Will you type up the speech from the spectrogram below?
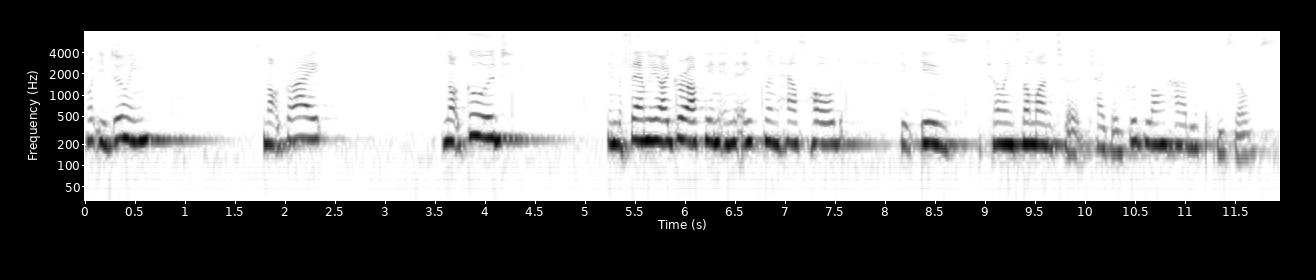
What you're doing, it's not great, it's not good. In the family I grew up in, in the Eastman household, it is telling someone to take a good, long, hard look at themselves.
